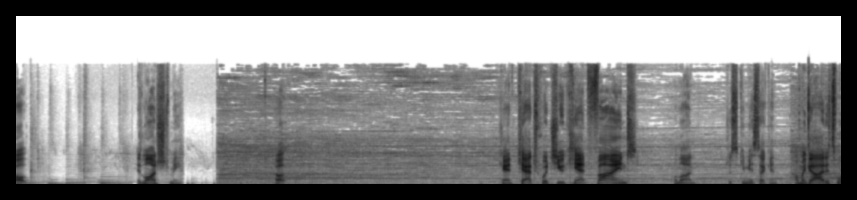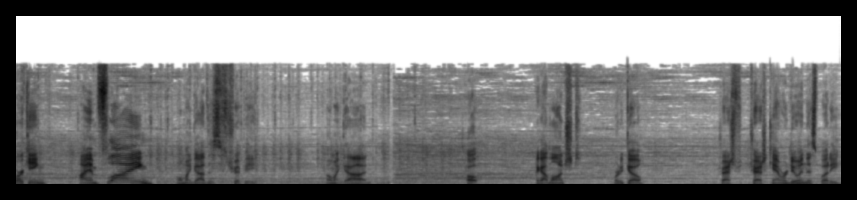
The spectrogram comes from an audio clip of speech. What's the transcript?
Oh. It launched me. Oh. Can't catch what you can't find. Hold on. Just give me a second. Oh my god, it's working. I am flying. Oh my god, this is trippy. Oh my god. Oh, I got launched. Where'd it go? Trash, trash can, we're doing this, buddy.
